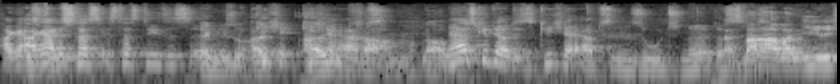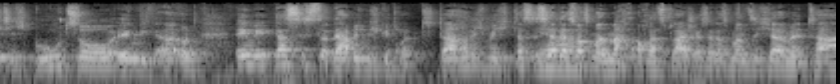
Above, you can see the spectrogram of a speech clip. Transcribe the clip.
Agar, Das Agar find's- ist das, ist das dieses äh, Irgendwie so Al- Algenkram, glaub Ja, ich. es gibt ja auch dieses Kichererbsen-Sud, ne? Das war aber nie richtig gut so irgendwie äh, und irgendwie das ist da habe ich mich gedrückt. Da habe ich mich das ist ja. Ja. das was man macht auch als Fleischesser, dass man sich ja mental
